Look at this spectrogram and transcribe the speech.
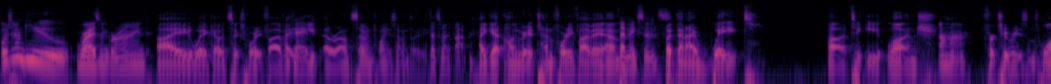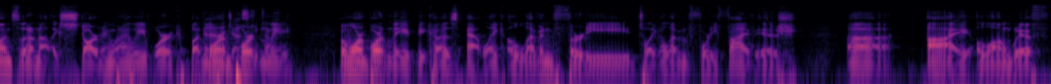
What time do you rise and grind? I wake up at 6:45. I eat at around 7:20, 7:30. That's what I thought. I get hungry at 10:45 a.m. That makes sense. But then I wait uh, to eat lunch uh huh. for two reasons. One, so that I'm not like starving when I leave work, but Good more idea, importantly, but more importantly, because at like 11:30 to like 11:45 ish, uh, I, along with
